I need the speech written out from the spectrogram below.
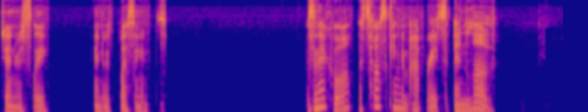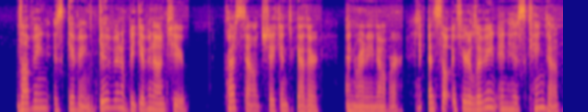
generously and with blessings. Isn't that cool? That's how his kingdom operates. And love. Loving is giving. Giving will be given unto you, pressed down, shaken together, and running over. And so if you're living in his kingdom,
